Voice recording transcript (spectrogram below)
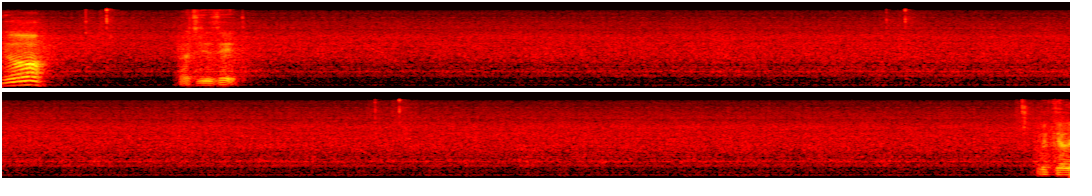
No. That is it. Look at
